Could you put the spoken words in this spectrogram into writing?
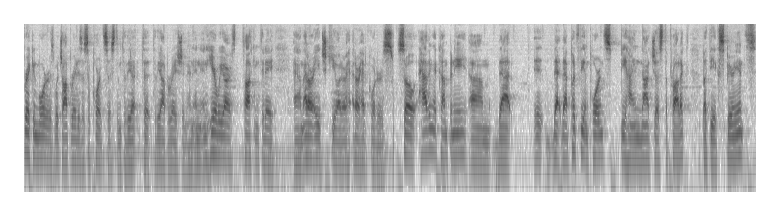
brick and mortars which operate as a support system to the, to, to the operation. And, and, and here we are talking today um, at our HQ, at our, at our headquarters. So having a company um, that, it, that, that puts the importance behind not just the product, but the experience,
